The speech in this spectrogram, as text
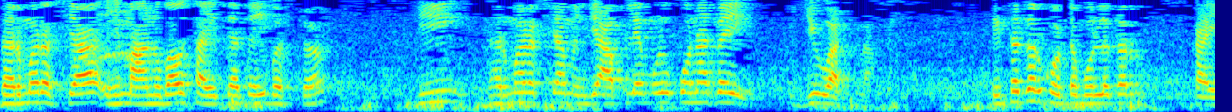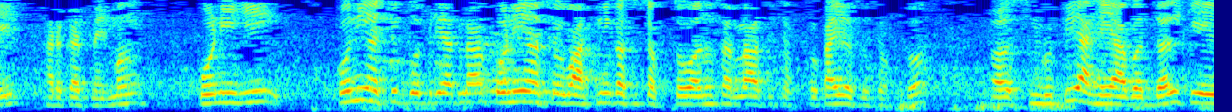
धर्मरक्षा हे महानुभाव साहित्यातही बसतं की धर्मरक्षा म्हणजे आपल्यामुळे कोणाचाही जीव वाचला. तिथं जर खोटं बोललं तर काही हरकत नाही. मग कोणीही कोणी अच्युत गोत्रियातला कोणी असो वासनिक असू शकतो अनुसरला असू शकतो काही असू शकतो. अ, स्मृती आहे याबद्दल की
